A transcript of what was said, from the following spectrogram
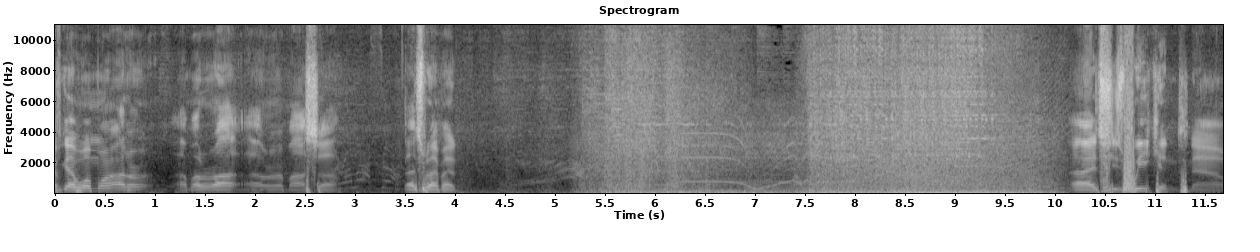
I've got one more Aramasa. That's what I meant. Alright, she's weakened now.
